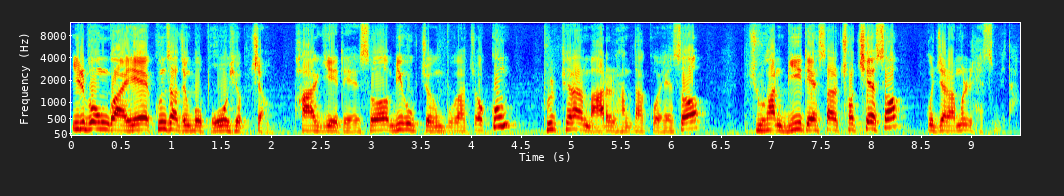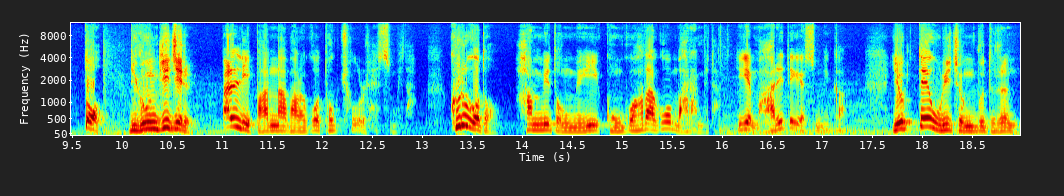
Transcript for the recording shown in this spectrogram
일본과의 군사정보 보호협정 파기에 대해서 미국 정부가 조금 불편한 말을 한다고 해서 주한 미 대사를 초치해서 꾸지람을 했습니다. 또 미군 기지를 빨리 반납하라고 독촉을 했습니다. 그러고도 한미 동맹이 공고하다고 말합니다. 이게 말이 되겠습니까? 역대 우리 정부들은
